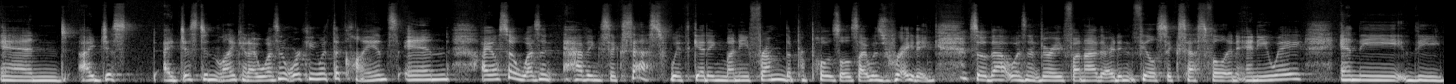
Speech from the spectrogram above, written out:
And I just I just didn't like it. I wasn't working with the clients, and I also wasn't having success with getting money from the proposals I was writing. So that wasn't very fun either. I didn't feel successful in any way, and the the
